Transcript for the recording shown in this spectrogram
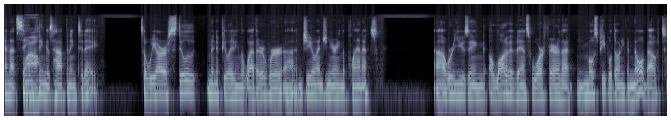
And that same Wow. thing is happening today. So we are still manipulating the weather. We're uh, geoengineering the planet. Uh, we're using a lot of advanced warfare that most people don't even know about,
